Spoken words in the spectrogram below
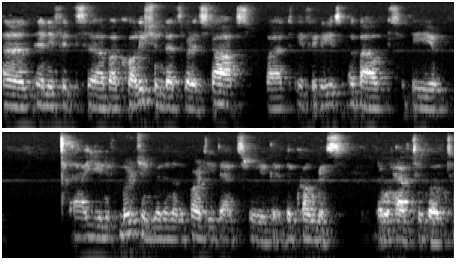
And, and if it's about coalition, that's where it stops. But if it is about the uh, unit merging with another party, that's really the, the Congress that will have to vote.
